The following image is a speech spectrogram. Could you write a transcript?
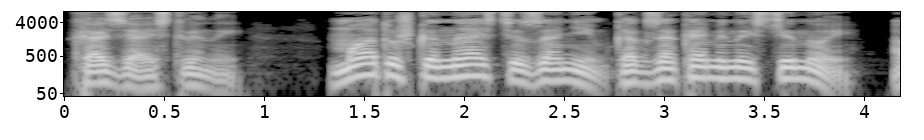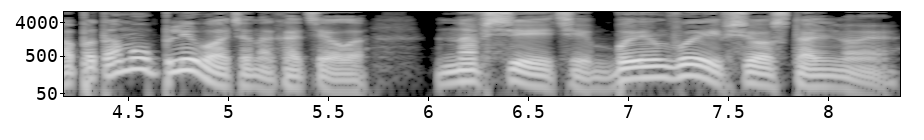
хозяйственный. Матушка Настя за ним, как за каменной стеной. А потому плевать она хотела на все эти БМВ и все остальное.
